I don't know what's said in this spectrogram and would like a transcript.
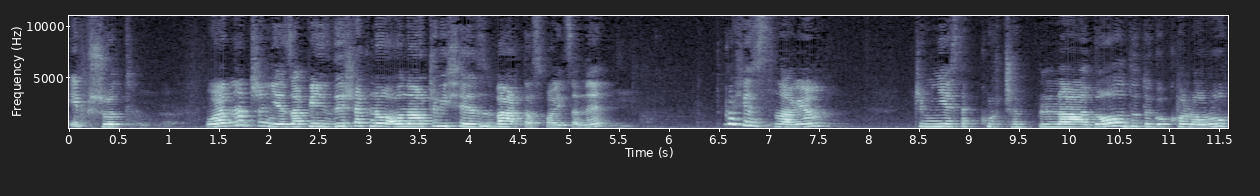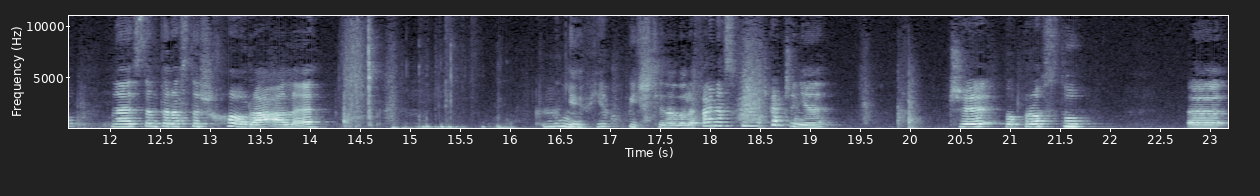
i przód. Ładna czy nie? Za 5 dyszek, no ona oczywiście jest warta swojej ceny. Tylko się zastanawiam, czy mi nie jest tak kurczę blado do tego koloru. No jestem teraz też chora, ale no nie wiem, piszcie na dole. Fajna skóreczka czy nie? Czy po prostu e,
